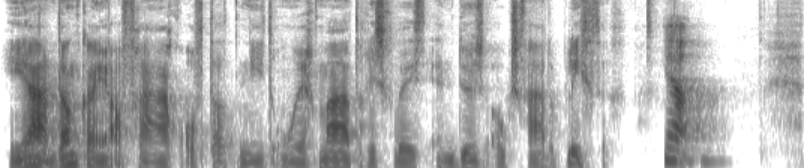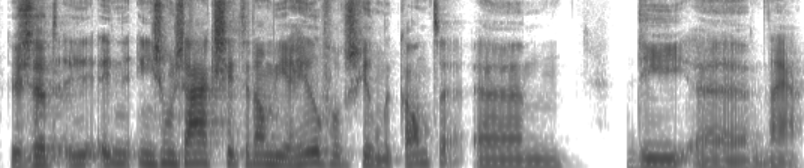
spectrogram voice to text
ja, dan kan je afvragen of dat niet onrechtmatig is geweest en dus ook schadeplichtig. Ja. Dus dat, in, in zo'n zaak zitten dan weer heel veel verschillende kanten. Um, die, uh, nou ja,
